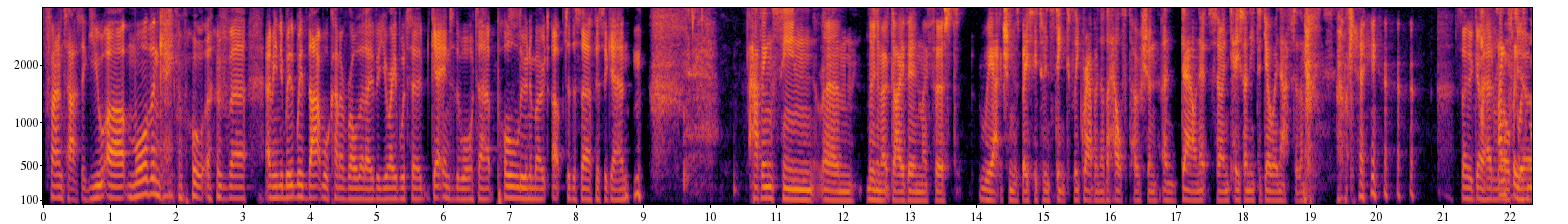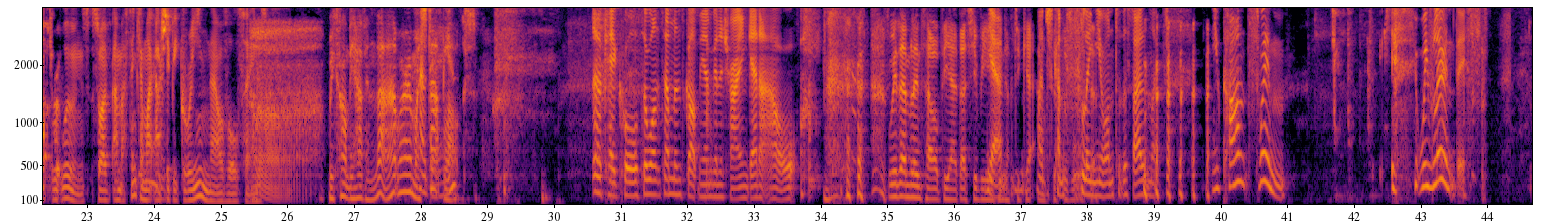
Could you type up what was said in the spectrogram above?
Fantastic. You are more than capable of. Uh, I mean, with, with that, we'll kind of roll that over. You're able to get into the water, pull Lunamote up to the surface again. Having seen um, Lunamote dive in, my first reaction was basically to instinctively grab another health potion and down it, so in case I need to go in after them. okay. so go ahead and roll. Thankfully, it was your... moderate wounds, so I've, um, I think I might actually be green now of all things. We can't be having that. Where are my How stat dare you. blocks? Okay, cool. So once Emlyn's got me, I'm going to try and get out. With Emlyn's help, yeah, that should be easy enough to get I just kind the of fling you onto the side I'm like, you can't swim. We've learned this.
